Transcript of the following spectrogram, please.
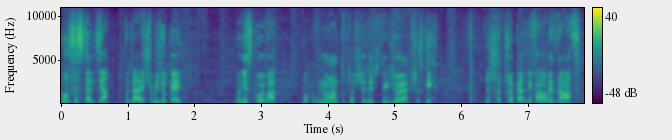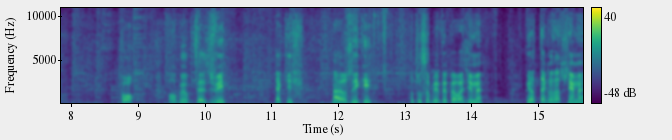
Konsystencja wydaje się być ok. No nie spływa, bo powinno nam to, to siedzieć w tych dziurach wszystkich. Jeszcze przy okazji fachowiec znalazł po obróbce drzwi jakieś narożniki. To tu sobie wyprowadzimy i od tego zaczniemy.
